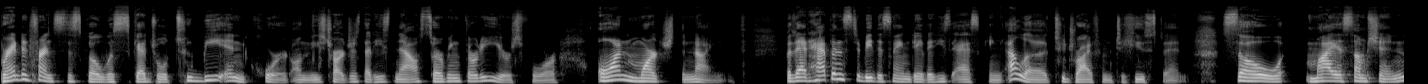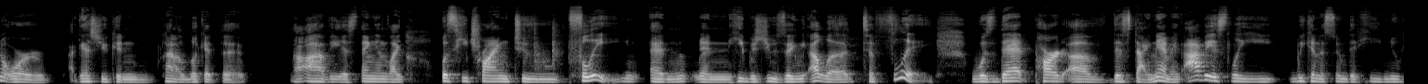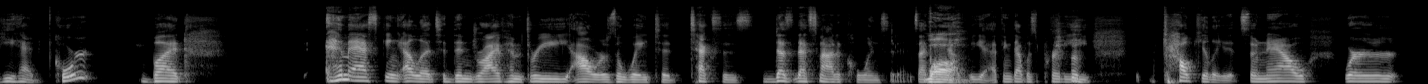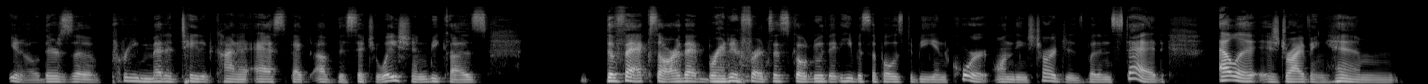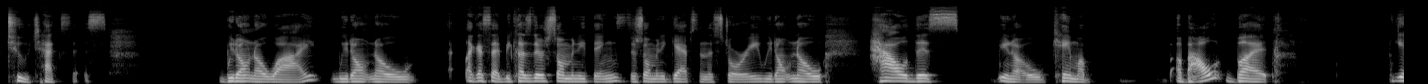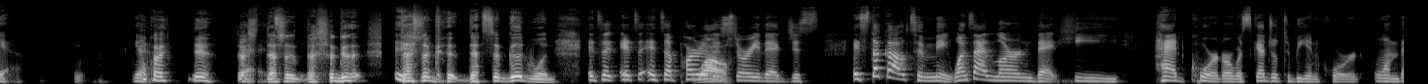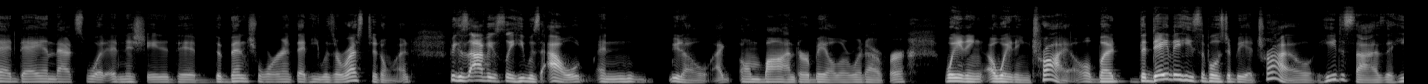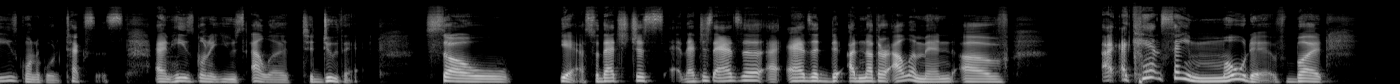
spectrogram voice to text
Brandon Francisco was scheduled to be in court on these charges that he's now serving 30 years for on March the 9th. But that happens to be the same day that he's asking Ella to drive him to Houston. So, my assumption, or I guess you can kind of look at the obvious thing and like, was he trying to flee and and he was using Ella to flee? Was that part of this dynamic? Obviously, we can assume that he knew he had court, but him asking Ella to then drive him three hours away to Texas does that's not a coincidence. I wow. think that, yeah, I think that was pretty calculated. So now we're, you know, there's a premeditated kind of aspect of the situation because the facts are that Brandon Francisco knew that he was supposed to be in court on these charges, but instead, Ella is driving him to Texas. We don't know why. We don't know like I said, because there's so many things, there's so many gaps in the story. We don't know how this, you know, came up about, but yeah. Mm, yeah. Okay. Yeah. That's yeah, that's a that's a good that's a good that's a good one. It's a it's it's a part wow. of the story that just it stuck out to me. Once I learned that he had court or was scheduled to be in court on that day and that's what initiated the the bench warrant that he was arrested on because obviously he was out and you know on bond or bail or whatever waiting awaiting trial but the day that he's supposed to be at trial he decides that he's going to go to Texas and he's going to use Ella to do that. So yeah so that's just that just adds a adds a, another element of I, I can't say motive, but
